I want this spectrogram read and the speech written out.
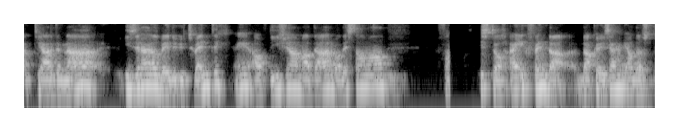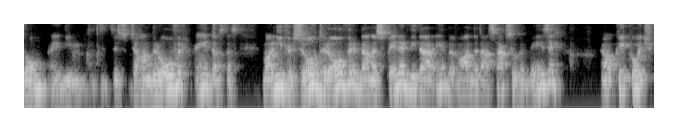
het jaar daarna, Israël bij de U20, hè, Afdija, Madar, wat is het allemaal? Fantastisch toch? Ik vind dat, dat kun je zeggen, ja, dat is dom. Die, ze gaan erover. Dat dat is, maar liever zo erover dan een speler die daar, hè, daar straks over bezig. Ja, oké, coach,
